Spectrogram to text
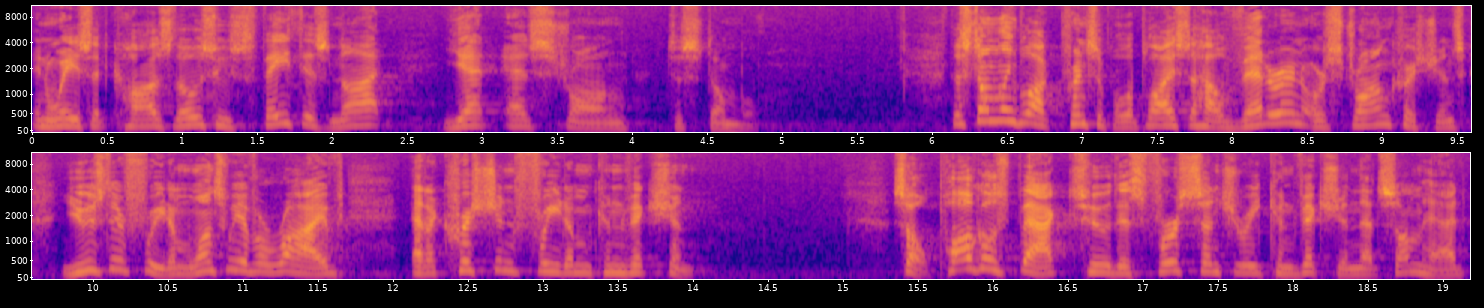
in ways that cause those whose faith is not yet as strong to stumble. The stumbling block principle applies to how veteran or strong Christians use their freedom once we have arrived at a Christian freedom conviction. So, Paul goes back to this first century conviction that some had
